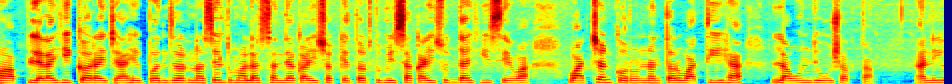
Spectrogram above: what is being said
आपल्याला ही करायची आहे. पण जर नसेल तुम्हाला संध्याकाळी शक्य तर तुम्ही सकाळीसुद्धा ही सेवा वाचन करून नंतर वाती ह्या लावून देऊ शकता. आणि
